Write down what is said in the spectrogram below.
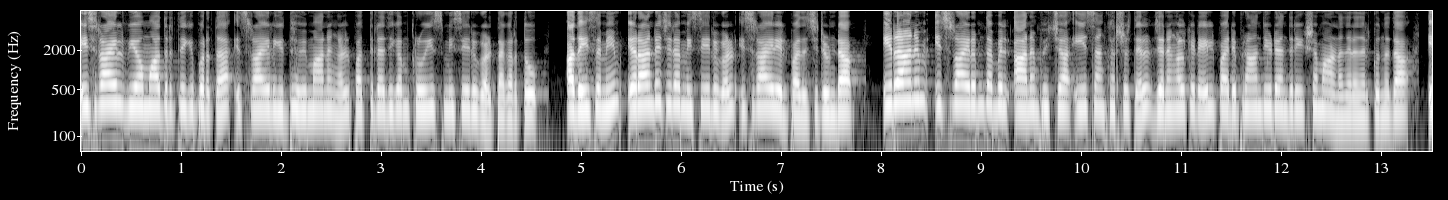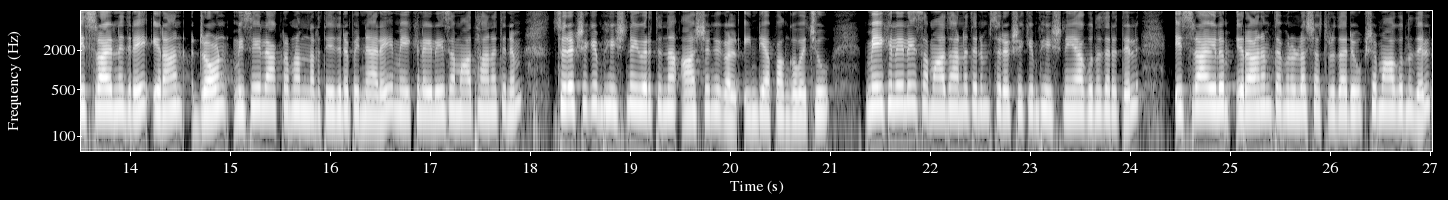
ഇസ്രായേൽ വ്യോമാതിർത്തിക്ക് പുറത്ത് ഇസ്രായേൽ യുദ്ധവിമാനങ്ങൾ പത്തിലധികം ക്രൂയിസ് മിസൈലുകൾ തകർത്തു. അതേസമയം ഇറാന്റെ ചില മിസൈലുകൾ ഇസ്രായേലിൽ പതിച്ചിട്ടുണ്ട്. ഇറാനും ഇസ്രായേലും തമ്മിൽ ആരംഭിച്ച ഈ സംഘർഷത്തിൽ ജനങ്ങൾക്കിടയിൽ പരിഭ്രാന്തിയുടെ അന്തരീക്ഷമാണ് നിലനിൽക്കുന്നത്. ഇസ്രായേലിനെതിരെ ഇറാൻ ഡ്രോൺ മിസൈൽ ആക്രമണം നടത്തിയതിനു പിന്നാലെ മേഖലയിലെ സമാധാനത്തിനും സുരക്ഷയ്ക്കും ഭീഷണി ഉയർത്തുന്ന ആശങ്കകൾ ഇന്ത്യ പങ്കുവച്ചു. മേഖലയിലെ സമാധാനത്തിനും സുരക്ഷയ്ക്കും ഭീഷണിയാകുന്ന തരത്തിൽ ഇസ്രായേലും ഇറാനും തമ്മിലുള്ള ശത്രുത രൂക്ഷമാകുന്നതിൽ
